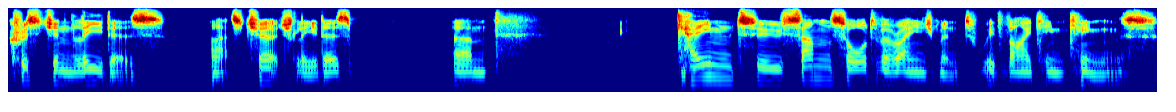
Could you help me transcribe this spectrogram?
Christian leaders, that's church leaders, um, came to some sort of arrangement with Viking kings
